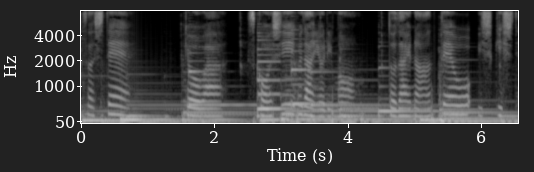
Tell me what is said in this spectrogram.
そして今日は少し普段よりも土台の安定を意識して。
